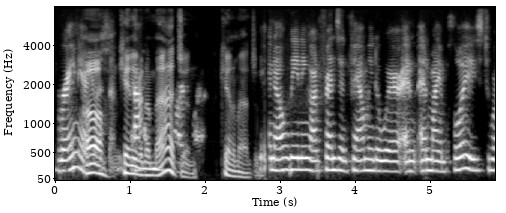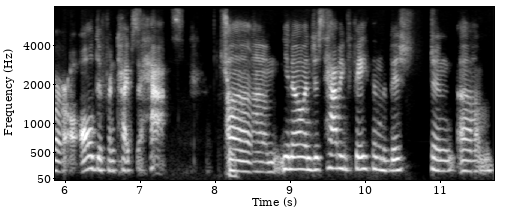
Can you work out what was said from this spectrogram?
brain Oh, can't That even imagine. Can't imagine. You know, leaning on friends and family to wear, and and my employees to wear all different types of hats. Sure. Um, you know, and just having faith in the vision um,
